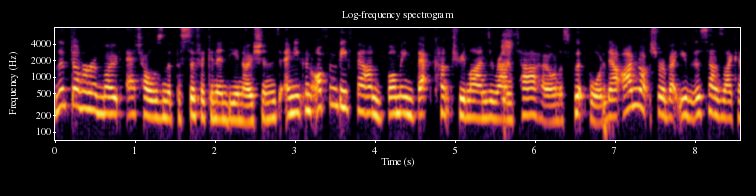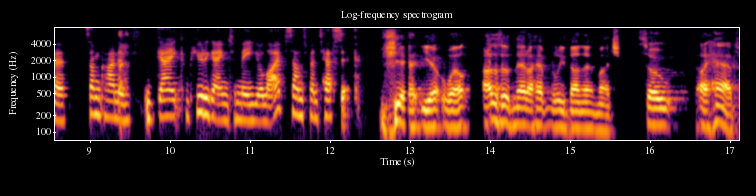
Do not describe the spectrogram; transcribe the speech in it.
lived on a remote atolls in the Pacific and Indian Oceans, and you can often be found bombing backcountry lines around Tahoe on a splitboard. Now, I'm not sure about you, but this sounds like a some kind of game, computer game to me. Your life sounds fantastic. Yeah, yeah. Well, other than that, I haven't really done that much. So I have.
